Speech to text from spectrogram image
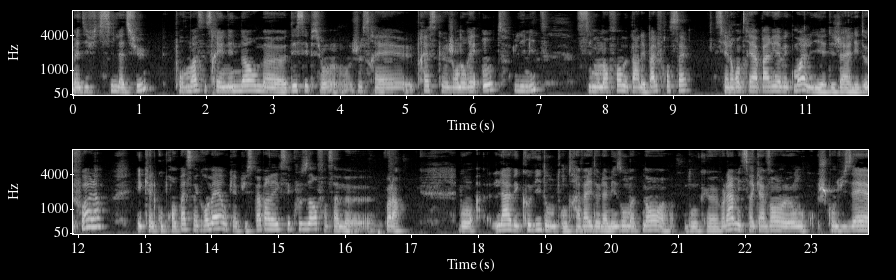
ma difficile là-dessus pour moi, ce serait une énorme déception. Je serais presque, j'en aurais honte, limite, si mon enfant ne parlait pas le français. Si elle rentrait à Paris avec moi, elle y est déjà allée deux fois, là, et qu'elle comprend pas sa grand-mère, ou qu'elle puisse pas parler avec ses cousins, enfin, ça me, voilà. Bon, là, avec Covid, on, travaille de la maison maintenant, donc euh, voilà, mais c'est vrai qu'avant, euh, je conduisais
